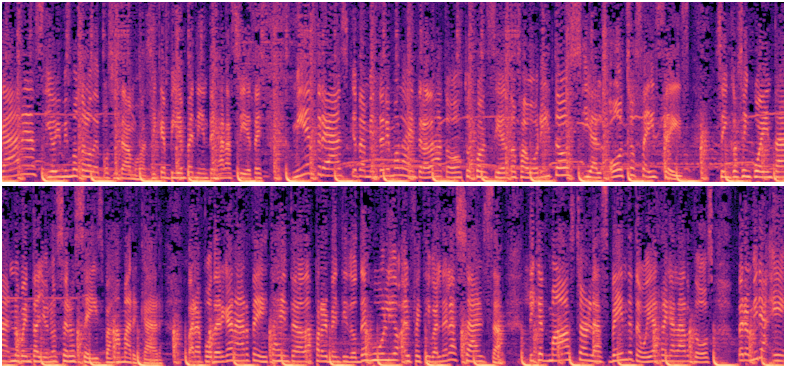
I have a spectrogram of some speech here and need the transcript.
ganas y hoy mismo te lo depositamos. Así que bien pendientes a las 7. Mientras que también tenemos las entradas a todos tus conciertos favoritos y al 866-550-9106 vas a marcar para poder ganarte estas entradas para el 22 de julio al Festival de la Salsa. Ticketmaster las vende, te voy a regalar dos. Pero mira, eh,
